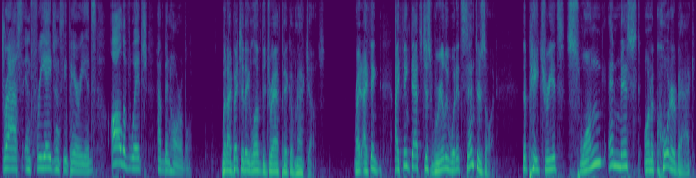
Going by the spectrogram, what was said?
drafts, and free agency periods, all of which have been horrible. But I bet you they love the draft pick of Mac Jones. Right? I think I think that's just really what it centers on. The Patriots swung and missed on a quarterback,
